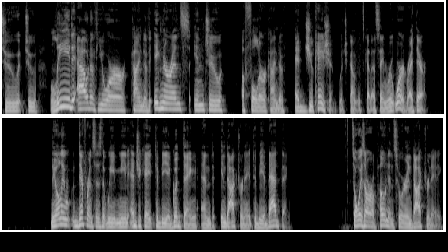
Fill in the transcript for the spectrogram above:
to, to lead out of your kind of ignorance into a fuller kind of education, which comes, it's got that same root word right there. The only difference is that we mean educate to be a good thing and indoctrinate to be a bad thing. It's always our opponents who are indoctrinating.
